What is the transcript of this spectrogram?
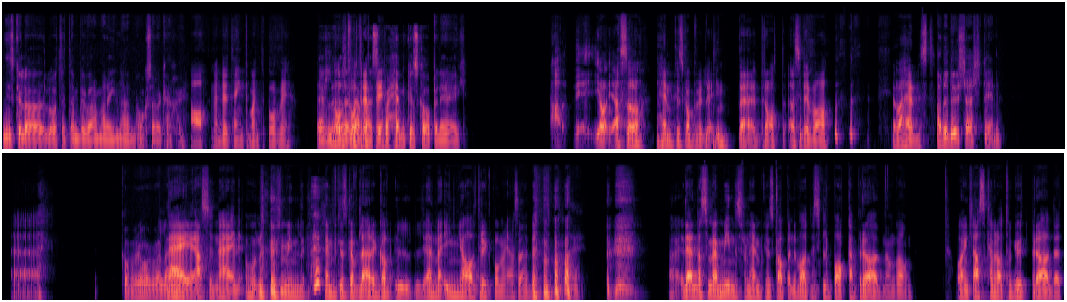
Ni skulle ha låtit den bli varmare innan också då kanske? ja, men det tänker man inte på. Vi. Eller, 02.30. eller lär man sig på hemkunskapen Erik? Ja, jag, alltså, hemkunskap vill jag inte prata. Alltså det var, det var hemskt. Hade du Kerstin? Eh, Kommer du ihåg vad läraren nej, alltså nej. Hon, min hemkunskapslärare gav lämnade inga avtryck på mig. Alltså. Det, var, Nej. det enda som jag minns från hemkunskapen det var att vi skulle baka bröd någon gång. Och en klasskamrat tog ut brödet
